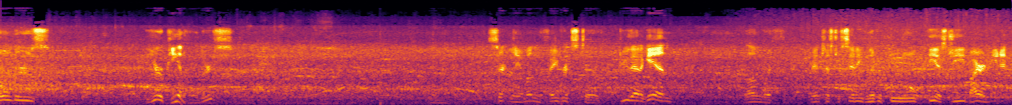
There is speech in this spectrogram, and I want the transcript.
Holders, the European holders, and certainly among the favorites to do that again, along with Manchester City, Liverpool, PSG, Bayern Munich.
